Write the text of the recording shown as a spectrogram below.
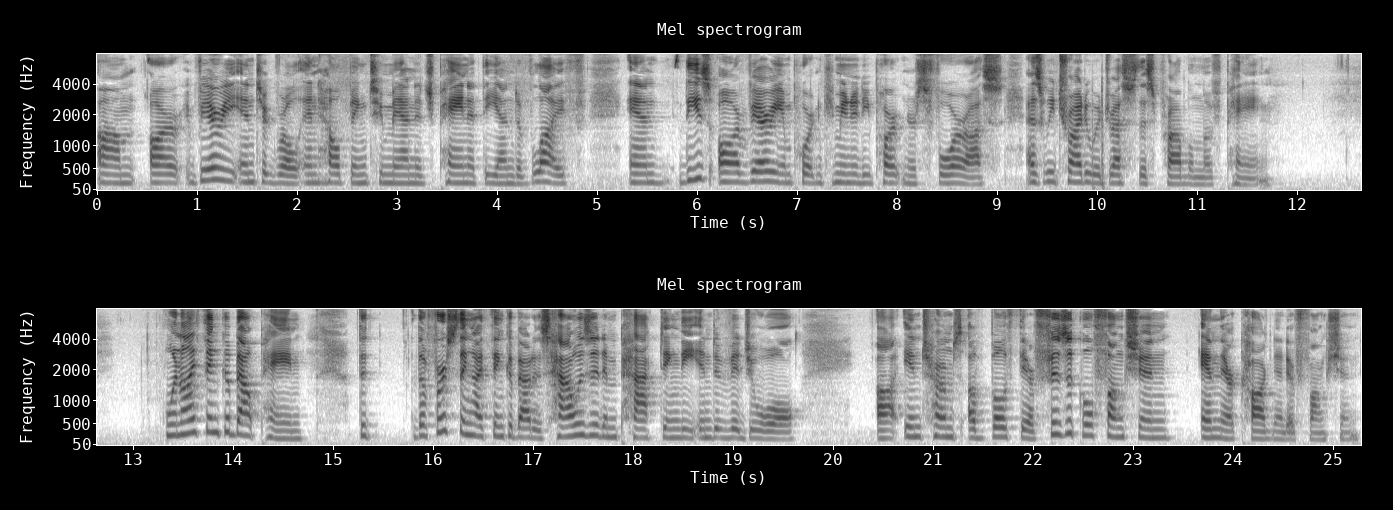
um, are very integral in helping to manage pain at the end of life. And these are very important community partners for us as we try to address this problem of pain. When I think about pain, the, the first thing I think about is how is it impacting the individual uh, in terms of both their physical function and their cognitive function.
